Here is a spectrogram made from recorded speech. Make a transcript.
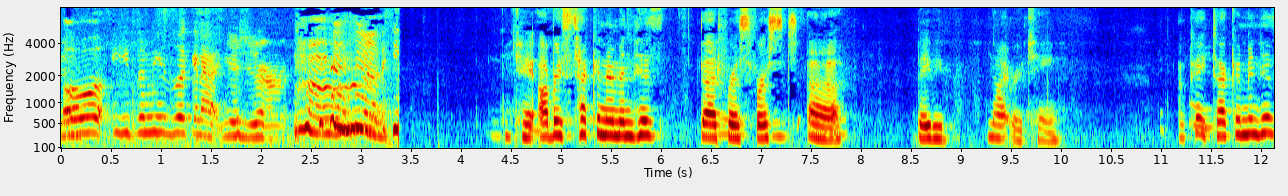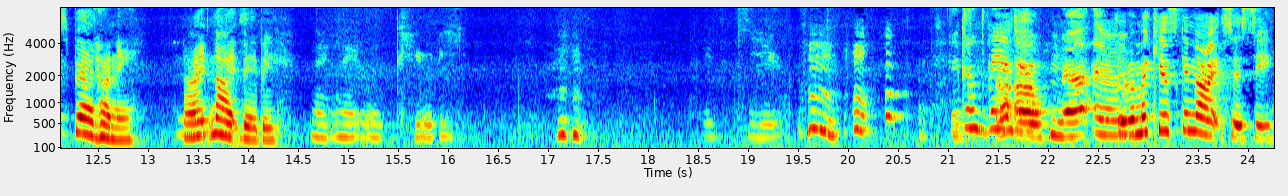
Oh, Ethan, he's looking at your shirt. Okay, Aubrey's tucking him in his bed for his first uh, baby night routine. Okay, tuck him in his bed, honey. Night, night, baby. Night, night, little cutie. it's cute. Here comes Banjo. Uh-oh. Give Uh-oh. him a kiss goodnight, sissy.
